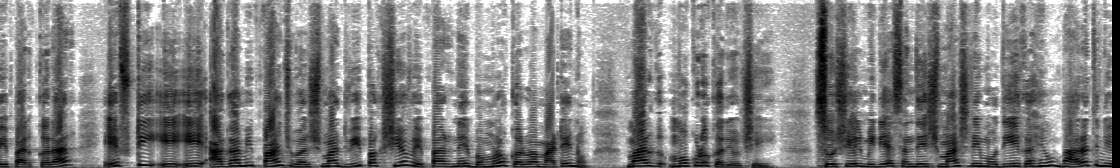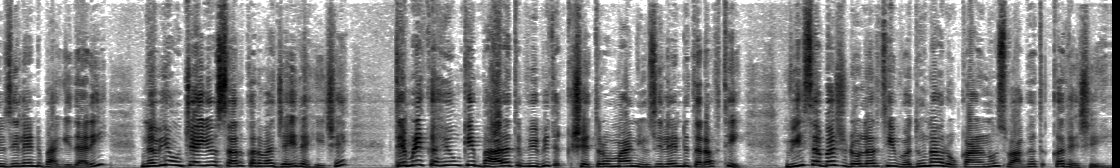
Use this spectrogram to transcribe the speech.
વેપાર કરાર એફટીએએ આગામી પાંચ વર્ષમાં દ્વિપક્ષીય વેપારને બમણો કરવા માટેનો માર્ગ મોકળો કર્યો છે. સોશિયલ મીડિયા સંદેશમાં શ્રી મોદીએ કહ્યું, ભારત ન્યૂઝીલેન્ડ ભાગીદારી નવી ઊંચાઈઓ સર કરવા જઈ રહી છે. તેમણે કહ્યું કે ભારત વિવિધ ક્ષેત્રોમાં ન્યૂઝીલેન્ડ તરફથી વીસ અબજ ડોલરથી વધુના રોકાણનું સ્વાગત કરે છે.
